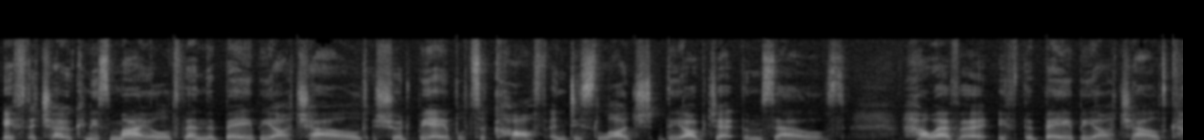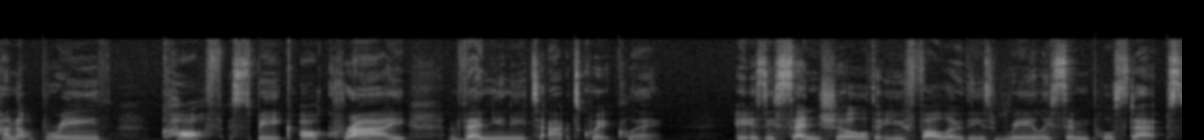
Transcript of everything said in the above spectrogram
If the choking is mild, then the baby or child should be able to cough and dislodge the object themselves. However, if the baby or child cannot breathe, cough, speak or cry, then you need to act quickly. It is essential that you follow these really simple steps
